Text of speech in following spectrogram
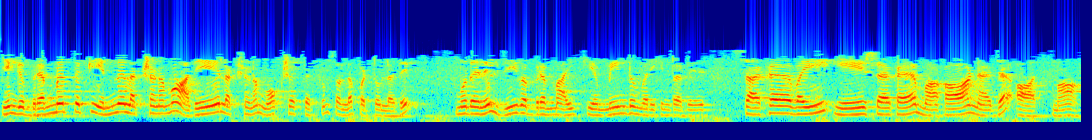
இங்கு பிரம்மத்துக்கு என்ன லட்சணமோ அதே லட்சணம் மோக்ஷத்திற்கும் சொல்லப்பட்டுள்ளது. முதலில் ஜீவ பிரம்ம ஐக்கியம் மீண்டும் வருகின்றது. சகவை ஏசக மகாநஜ ஆத்மா.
